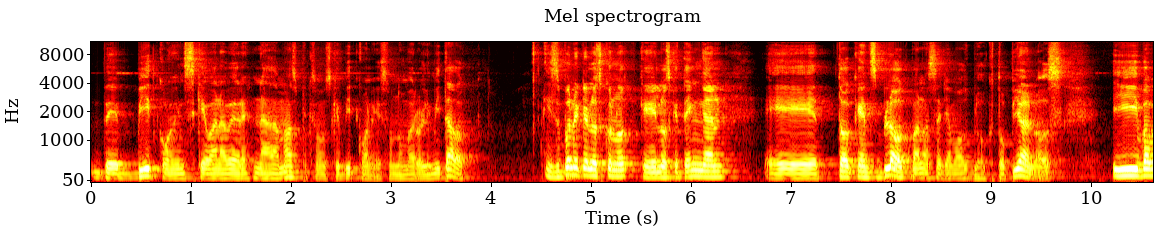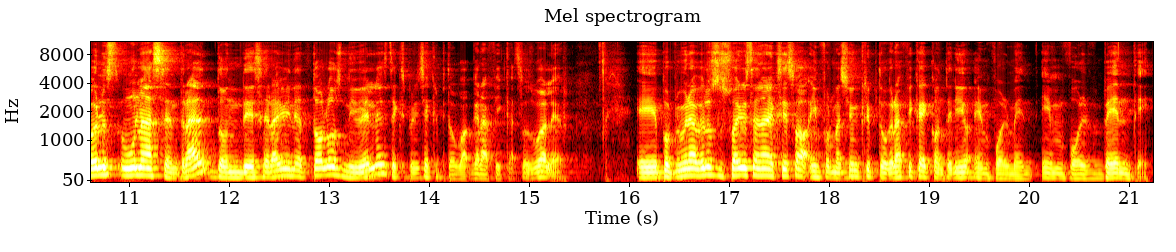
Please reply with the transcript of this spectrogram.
de bitcoins que van a haber nada más, porque sabemos que bitcoin es un número limitado. Y se supone que los que, tengan eh, tokens block van a ser llamados blocktopianos. Y va a haber una central donde será bien todos los niveles de experiencia criptográfica. Los voy a leer. Eh, por primera vez los usuarios tendrán acceso a información criptográfica y contenido envolvente.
